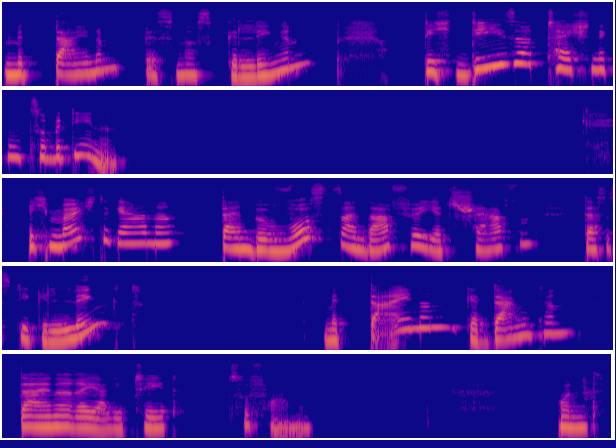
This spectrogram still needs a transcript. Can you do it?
mit deinem Business gelingen dich dieser Techniken zu bedienen. Ich möchte gerne dein Bewusstsein dafür jetzt schärfen, dass es dir gelingt, mit deinen Gedanken deine Realität zu formen. Und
